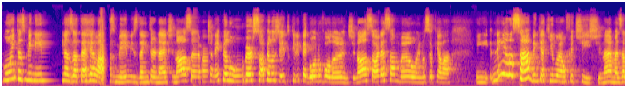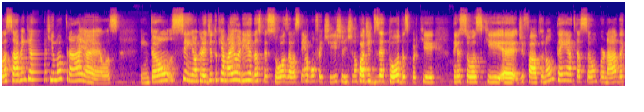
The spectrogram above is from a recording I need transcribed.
Muitas meninas até relatam memes da internet. Nossa, eu apaixonei pelo Uber só pelo jeito que ele pegou no volante. Nossa, olha essa mão e não sei o que lá. E nem elas sabem que aquilo é um fetiche, né? Mas elas sabem que aquilo atrai a elas. Então, sim, eu acredito que a maioria das pessoas elas têm algum fetiche. A gente não pode dizer todas, porque tem pessoas que é, de fato não têm atração por nada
